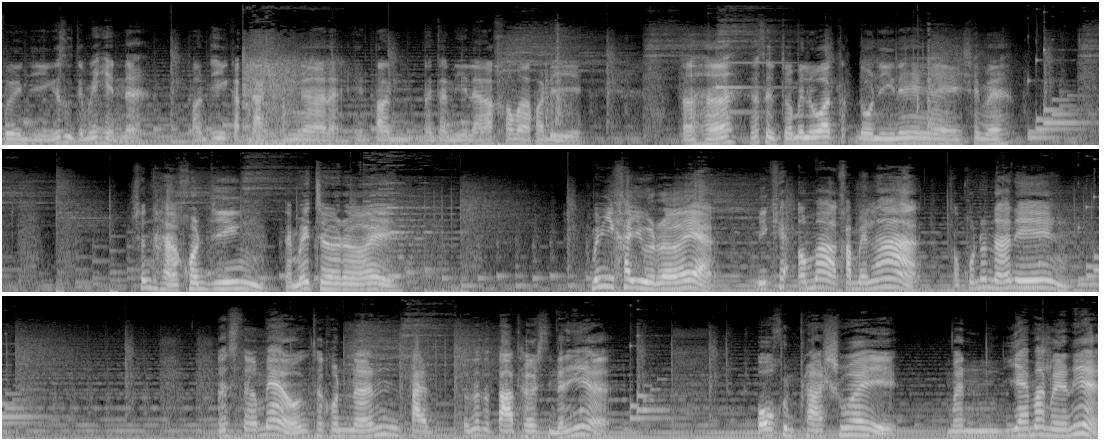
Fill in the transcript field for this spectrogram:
ปืนยิงก็สึกจะไม่เห็นนะ ตอนที่กับดักทำงานอะ เห็นตอนหลังจากนี้แล้วเข้ามาพอดีอ่าฮะนักสืบโจไม่รู้ว่าโดนยิงได้ยังไงใช่ไหมฉันหาคนยิงแต่ไม่เจอเลย ไม่มีใครอยู่เลยอะมีแค่อัลมาคาเมล่าสองคนเท่านั้นเอง นัสเตอร์แม่ของเธอคนนั้นตาต่อหน้าต่ตาเธอสินะเนี่ย โอ้คุณพระช่วย มันแย่มากเลยเนี่ย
